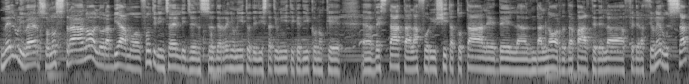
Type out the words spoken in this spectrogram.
Nell'universo nostrano, allora abbiamo fonti di intelligence del Regno Unito e degli Stati Uniti che dicono che eh, v'è stata la fuoriuscita totale del, dal nord da parte della Federazione russa,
